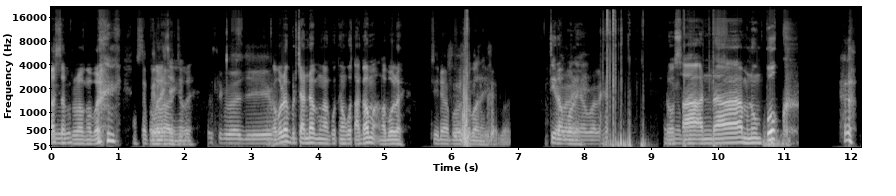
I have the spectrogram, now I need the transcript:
Astagfirullah nggak boleh. Nggak boleh, Ceng, Astagfirullahaladzim. nggak boleh. Astagfirullahaladzim. Nggak boleh bercanda mengangkut-ngangkut agama, nggak boleh. tidak boleh tidak boleh Tidak boleh. Dosa Anda menumpuk.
